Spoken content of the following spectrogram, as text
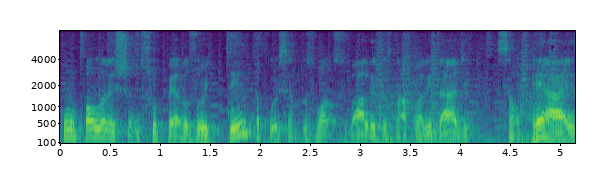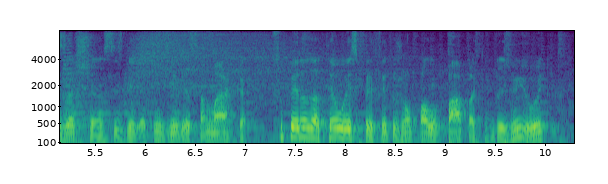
como Paulo Alexandre supera os 80% dos votos válidos na atualidade, são reais as chances dele atingir essa marca, superando até o ex-prefeito João Paulo Papa, que em 2008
